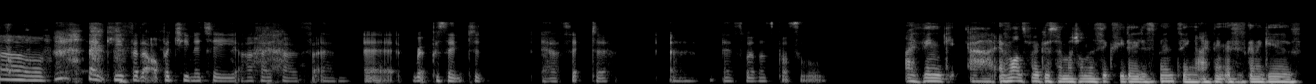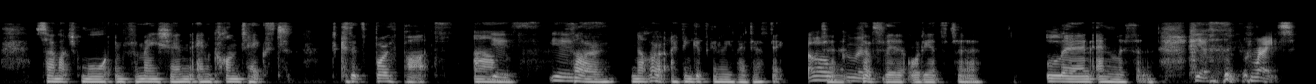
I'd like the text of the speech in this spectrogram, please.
oh, thank you for the opportunity. I hope I've um, uh, represented our sector uh, as well as possible. I think uh, everyone's focused so much on the 60 day dispensing. I think this is going to give so much more information and context because it's both parts. Um, yes, yes. So, no, I think it's going to be fantastic oh, to, good. for the audience to learn and listen. Yes, great.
